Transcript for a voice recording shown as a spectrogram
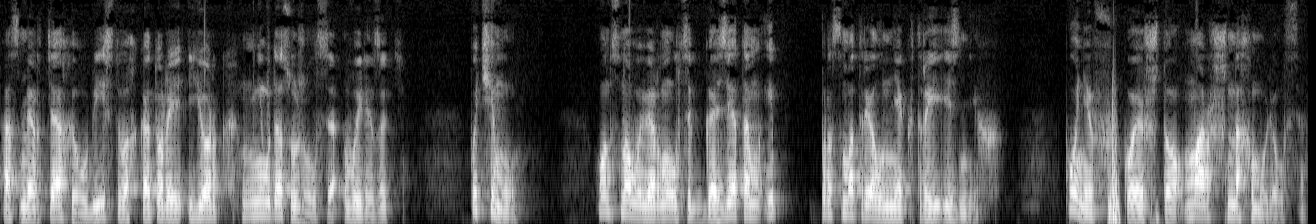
о смертях и убийствах, которые Йорк не удосужился вырезать. Почему? Он снова вернулся к газетам и просмотрел некоторые из них. Поняв кое-что, Марш нахмурился.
